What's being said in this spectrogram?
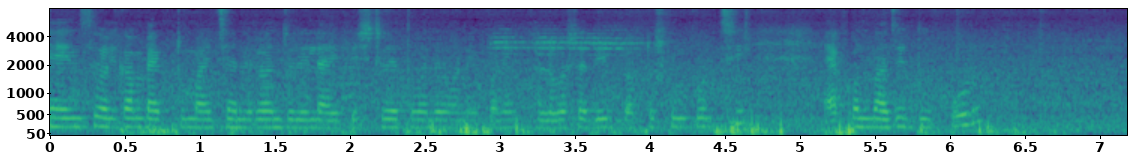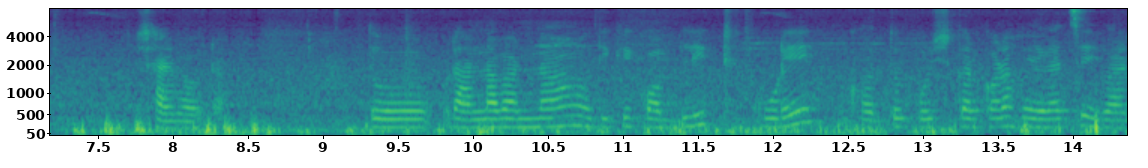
Friends, welcome back to my channel Anjali life স্টাইলে তোমাদের অনেক অনেক ভালোবাসা দিয়ে ব্লগটা শুরু করছি। এখন বাজে দুপুর সাড়ে বারোটা। তো রান্না বান্না ওদিকে কমপ্লিট করে ঘর তো পরিষ্কার করা হয়ে গেছে, এবার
